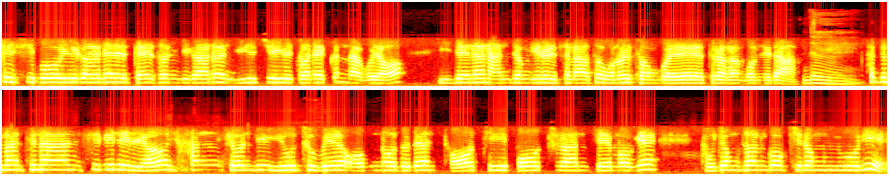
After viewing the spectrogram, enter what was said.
75일간의 대선 기간은 일주일 전에 끝나고요. 이제는 안정기를 지나서 오늘 선거에 들어간 겁니다. 네. 하지만 지난 11일요, 한 현지 유튜브에 업로드된 더티 보트란 제목의 부정선거 기록물이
